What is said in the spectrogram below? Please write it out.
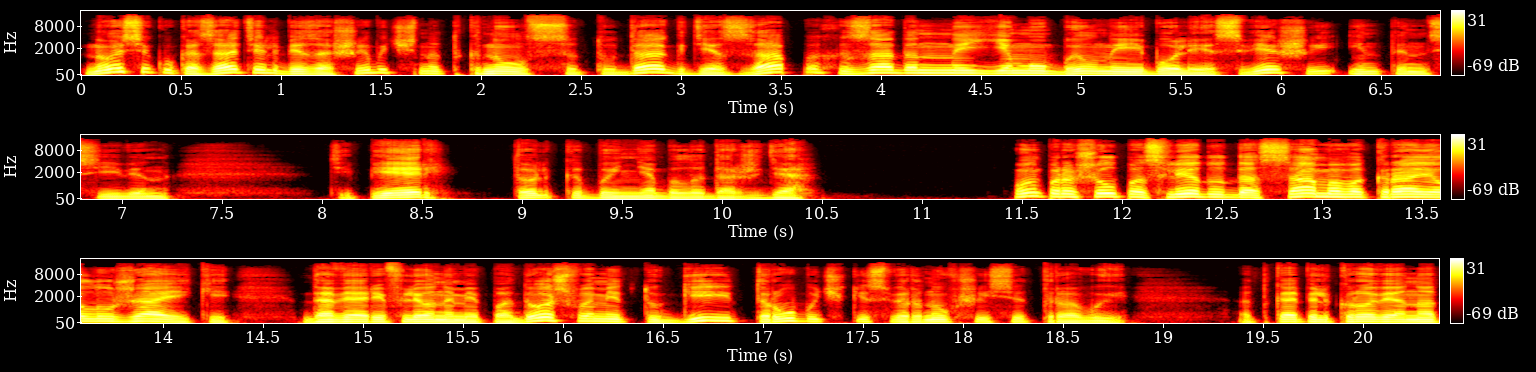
Носик-указатель безошибочно ткнулся туда, где запах, заданный ему, был наиболее свеж и интенсивен. Теперь только бы не было дождя. Он прошел по следу до самого края лужайки, давя рифлеными подошвами тугие трубочки свернувшейся травы. От капель крови она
